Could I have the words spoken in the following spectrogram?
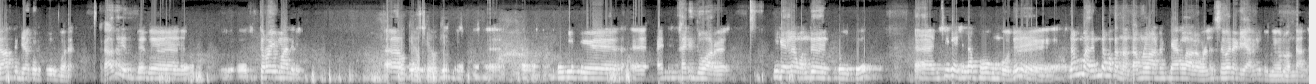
நார்த் இந்தியாவுக்கு ஒரு டூர் போனேன். அதாவது துறை மாதிரி. உங்களுக்கு ஹரித்வார் இங்க எல்லாம் வந்து போயிட்டு ரிஷிகேஷ் எல்லாம் போகும்போது நம்ம இந்த பக்கம் தான். தமிழ்நாடு கேரளாவில் உள்ள சிவனடியாருன்னு கொஞ்சம் பேர் வந்தாங்க.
